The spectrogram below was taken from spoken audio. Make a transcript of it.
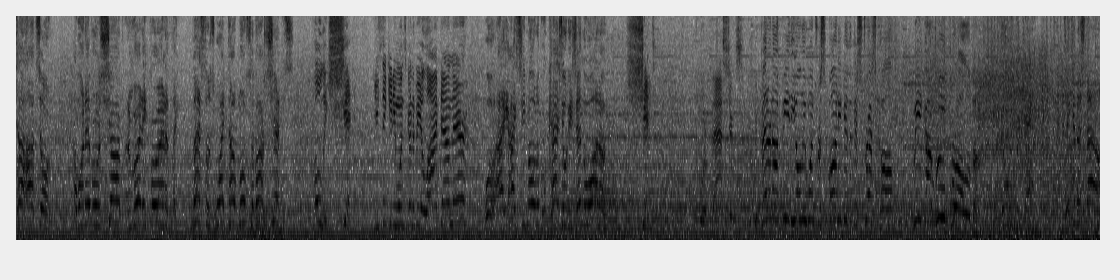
Going into hot zone. I want everyone sharp and ready for anything. Bastards wiped out most of our ships. Holy shit! You think anyone's gonna be alive down there? Well, I, I see multiple casualties in the water. Shit! Poor bastards. We better not be the only ones responding to the distress call. We ain't got room for all of them. Do what we can. Taking us down.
